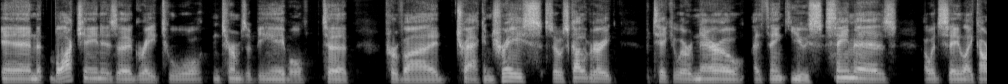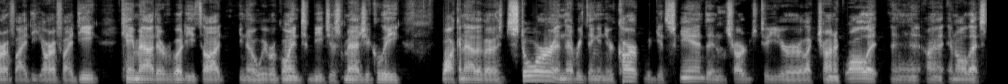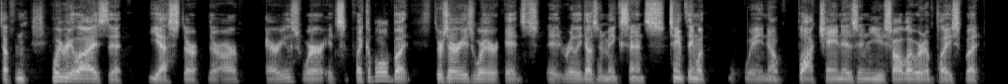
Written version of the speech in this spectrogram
And blockchain is a great tool in terms of being able to provide track and trace. So it's got a very particular narrow, I think, use. Same as I would say like RFID. RFID came out, everybody thought, you know, we were going to be just magically walking out of a store and everything in your cart would get scanned and charged to your electronic wallet and, uh, and all that stuff. And we realized that yes, there there are areas where it's applicable, but there's areas where it's it really doesn't make sense. Same thing with you know blockchain is in use all over the place, but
